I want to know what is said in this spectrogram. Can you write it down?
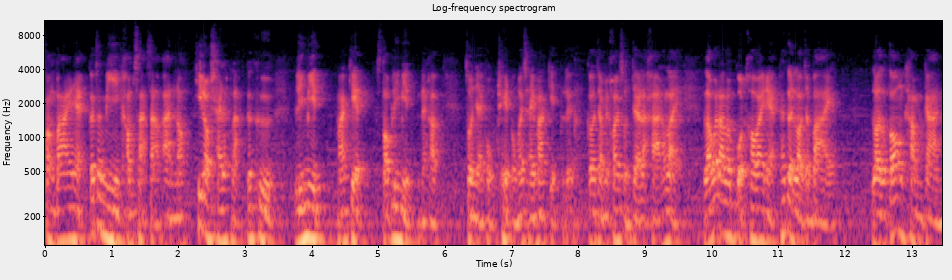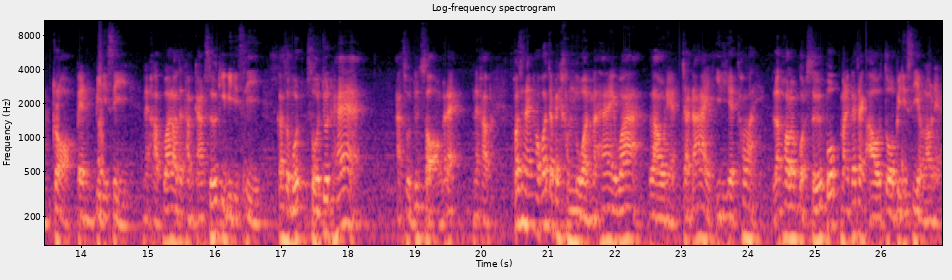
ฝั่ง buy เนี่ยก็จะมีคำสั่ง 3 อันเนาะที่เราใช้หลักๆ ก็คือ limit market stop limit นะครับส่วนใหญ่ผมเทรดผมก็ใช้ market เลย ก็จะไม่ค่อยสนใจราคาเท่าไหร่ แล้วเวลาเรากดเข้าไปเนี่ยถ้าเกิดเราจะ buy เราจะต้องทำการกรอกเป็น BTC นะครับว่าเราจะทำการซื้อกี่ BTC ก็สมมติ 0.5อะ0.2 ก็ได้นะครับ เพราะฉะนั้นเขาก็จะไปคำนวณมาให้ว่าเราเนี่ยจะได้ ETH เท่าไหร่ แล้วพอเรากดซื้อปุ๊บ มันก็จะเอาตัว BTC ของเราเนี่ย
